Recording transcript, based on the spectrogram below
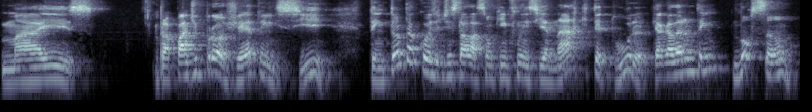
mas para a parte de projeto em si, tem tanta coisa de instalação que influencia na arquitetura que a galera não tem noção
